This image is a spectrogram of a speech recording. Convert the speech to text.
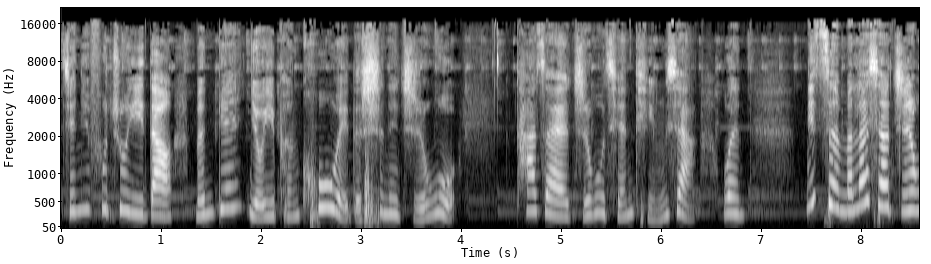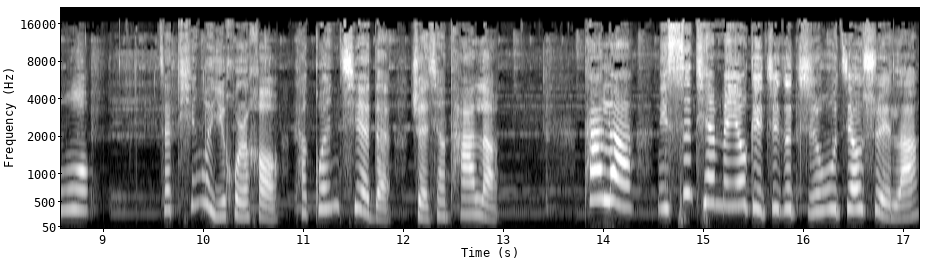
杰尼夫注意到门边有一盆枯萎的室内植物。他在植物前停下，问：“你怎么了，小植物？”在听了一会儿后，他关切地转向他了：“他了，你四天没有给这个植物浇水了。”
